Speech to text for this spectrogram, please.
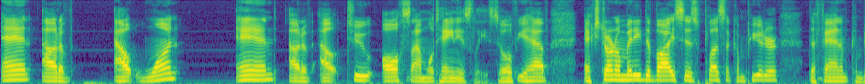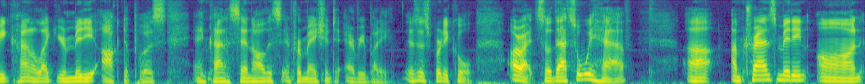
and out of out 1 and out of out 2 all simultaneously. So if you have external MIDI devices plus a computer, the Fantom can be kind of like your MIDI octopus and kind of send all this information to everybody. This is pretty cool. All right, so that's what we have. Uh, I'm transmitting on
